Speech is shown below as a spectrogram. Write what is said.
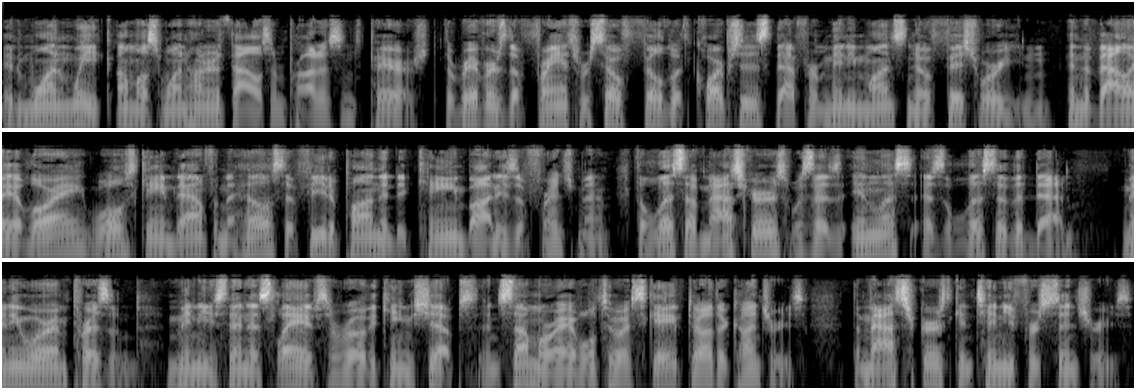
In one week, almost 100,000 Protestants perished. The rivers of France were so filled with corpses that for many months no fish were eaten. In the valley of Loire, wolves came down from the hills to feed upon the decaying bodies of Frenchmen. The list of massacres was as endless as the list of the dead. Many were imprisoned. Many sent as slaves to row the king's ships, and some were able to escape to other countries. The massacres continued for centuries.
